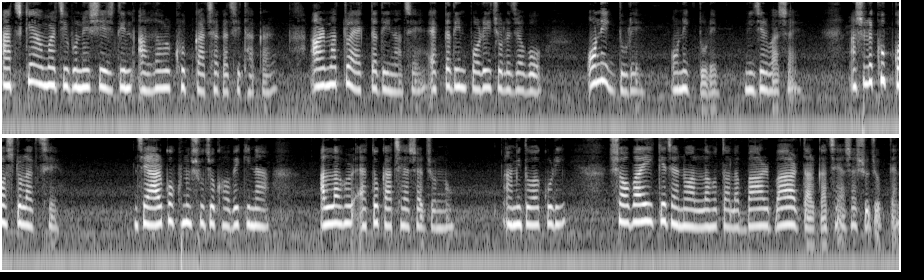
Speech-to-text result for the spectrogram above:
আজকে আমার জীবনের শেষ দিন আল্লাহর খুব কাছাকাছি থাকার। আর মাত্র একটা দিন আছে। একটা দিন পরেই চলে যাব অনেক দূরে অনেক দূরে, নিজের বাসায়। আসলে খুব কষ্ট লাগছে যে আর কখনো সুযোগ হবে কি না আল্লাহর এত কাছে আসার জন্য। আমি দোয়া করি, সবাইকে যেন আল্লাহ তালা বারবার তার কাছে আসার সুযোগ দেন।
